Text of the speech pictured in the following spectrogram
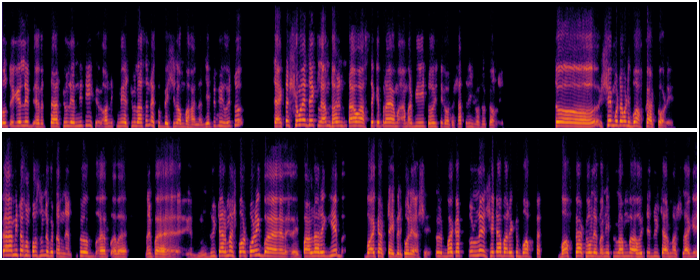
বলতে গেলে তার চুল এমনিতেই অনেক মেয়ের চুল আছে না, খুব বেশি লম্বা হয় না। যেটুকুই হয়তো তা একটা সময় দেখলাম, ধরেন তাও আজ থেকে প্রায় আমার বিয়ে তো হয়েছে কত, সাতত্রিশ বছর চলে। তো সে মোটামুটি বফ কাট করে। তা আমি তখন পছন্দ করতাম না। তো মানে দুই চার মাস পর পরই পার্লারে গিয়ে বয় কাট টাইপের করে আসে। তো বয়কাট করলে সেটা আবার একটু বফ বফ কাট হলে মানে একটু লম্বা হইতে দুই চার মাস লাগে,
